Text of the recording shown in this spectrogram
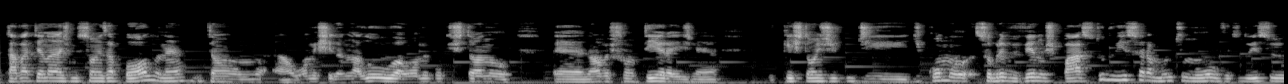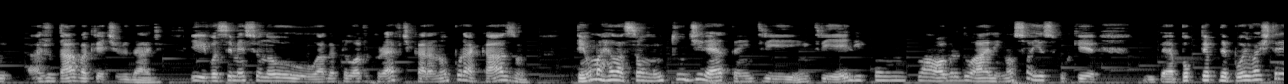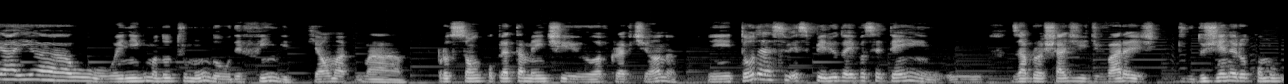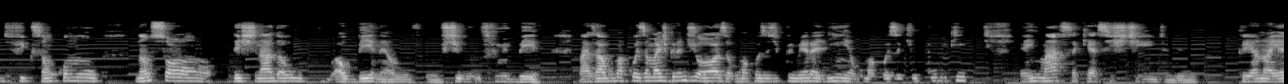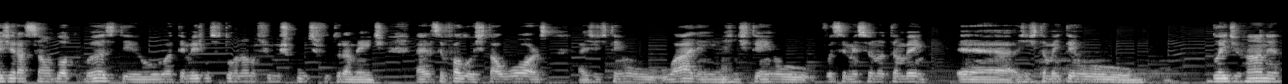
estava é, tendo as missões Apollo, né? Então, o homem chegando na Lua, o homem conquistando é, novas fronteiras, né? questões de, de, de, como sobreviver no espaço, tudo isso era muito novo, tudo isso ajudava a criatividade. E você mencionou o H.P. Lovecraft, cara, não por acaso tem uma relação muito direta entre, entre ele com, com a obra do Alien. Não só isso, porque é, pouco tempo depois vai estrear aí a, o Enigma do Outro Mundo, o The Thing, que é uma, uma produção completamente Lovecraftiana. E todo esse, esse período aí você tem o desabrochar de, de várias. Do gênero como de ficção como não só destinado ao, ao B, né, o, o estilo o filme B, mas alguma coisa mais grandiosa, alguma coisa de primeira linha, alguma coisa que o público em, é, em massa quer assistir, entendeu? Criando aí a geração blockbuster ou até mesmo se tornando filmes cultos futuramente. Aí você falou Star Wars, a gente tem o, o Alien, a gente tem o. Você mencionou também. É, a gente também tem o Blade Runner,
